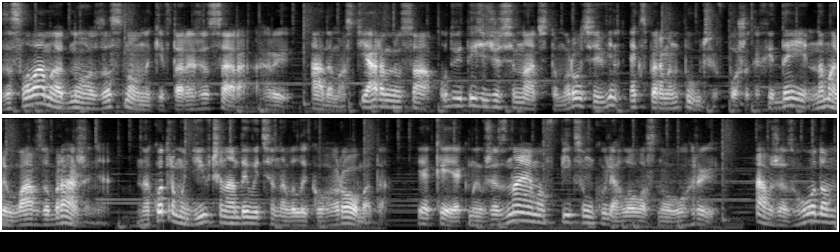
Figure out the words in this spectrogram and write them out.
За словами одного з засновників та режисера гри Адама Стярлюса, у 2017 році він, експериментуючи в пошуках ідеї, намалював зображення, на котрому дівчина дивиться на великого робота, яке, як ми вже знаємо, в підсумку лягло в основу гри. А вже згодом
